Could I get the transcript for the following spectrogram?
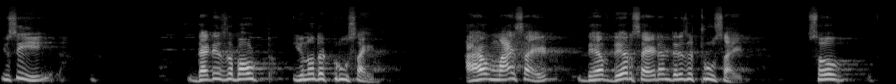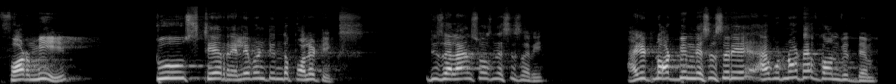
you see, that is about, you know, the true side. I have my side, they have their side, and there is a true side. So for me, to stay relevant in the politics, this alliance was necessary. Had it not been necessary, I would not have gone with them.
